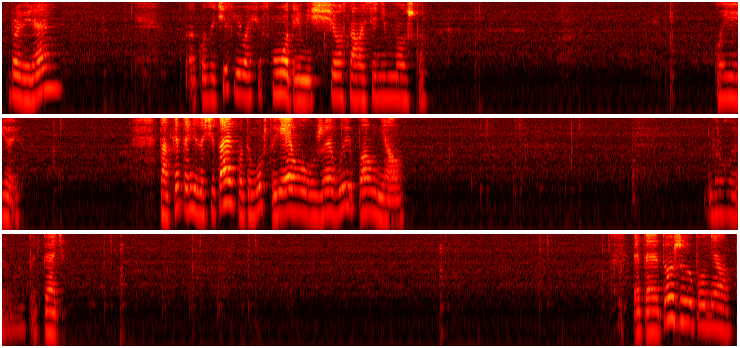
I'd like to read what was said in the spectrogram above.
Проверяем. Так, вот зачислилась. Смотрим, еще осталось немножко. Ой-ой-ой. Так, это не засчитает, потому что я его уже выполнял. Другое, вот опять. Это я тоже выполнял.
